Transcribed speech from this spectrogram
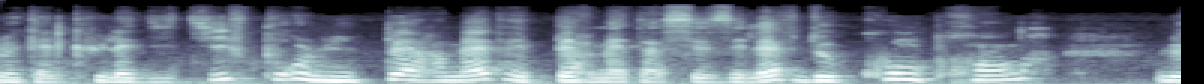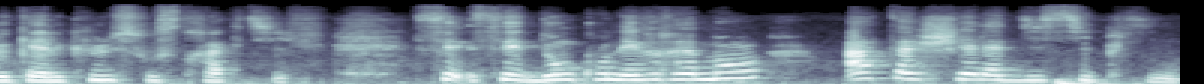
le calcul additif pour lui permettre et permettre à ses élèves de comprendre le calcul soustractif. C'est donc on est vraiment attaché à la discipline.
